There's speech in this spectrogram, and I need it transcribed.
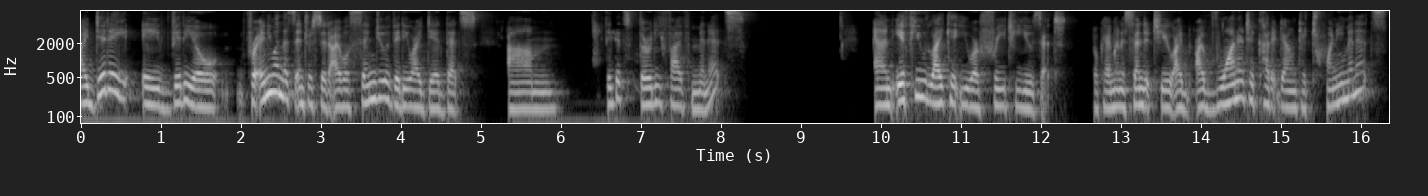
I did a, a video for anyone that's interested. I will send you a video I did that's, um, I think it's 35 minutes. And if you like it, you are free to use it. Okay, I'm going to send it to you. I, I've wanted to cut it down to 20 minutes,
